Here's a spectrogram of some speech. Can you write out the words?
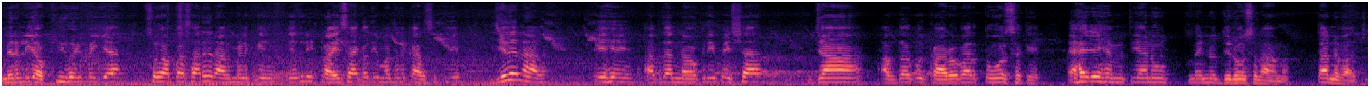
ਮੇਰੇ ਲਈ ਔਖੀ ਹੋਈ ਪਈ ਆ। ਸੋ ਆਪਾਂ ਸਾਰੇ ਰਲ ਮਿਲ ਕੇ ਇਹਦੇ ਲਈ ਟ੍ਰਾਈਸਾਈਕਲ ਦੀ ਮਦਦ ਕਰ ਸਕੀਏ, ਜਿਹਦੇ ਨਾਲ ਇਹ ਆਪਦਾ ਨੌਕਰੀ ਪੇਸ਼ਾ ਜਾਂ ਆਪਦਾ ਕੋਈ ਕਾਰੋਬਾਰ ਤੋਰ ਸਕੇ, ਇਹੋ ਜਿਹੇ ਹਿੰਮਤੀਆਂ ਨੂੰ ਮੈਨੂੰ ਦਿਲੋਂ ਸਲਾਮ ਆ। ਧੰਨਵਾਦ ਜੀ।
